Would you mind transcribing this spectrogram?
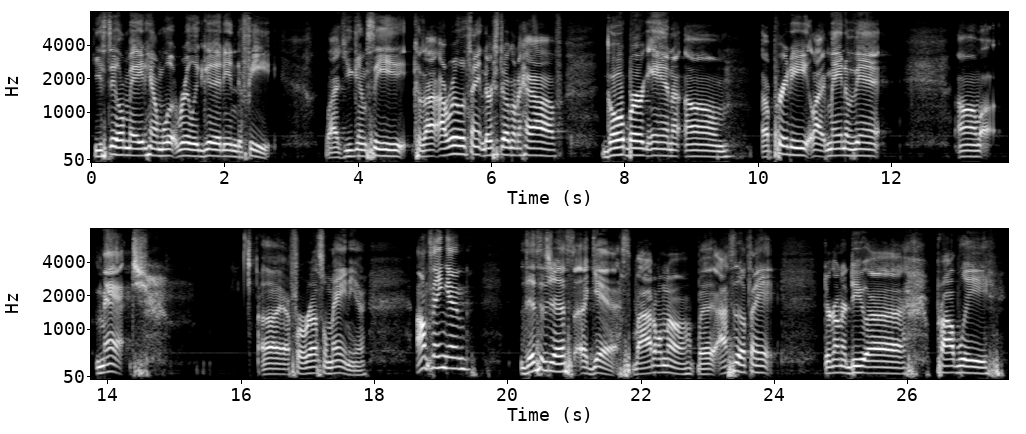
he still made him look really good in defeat. Like you can see, because I, I, really think they're still going to have Goldberg in um, a pretty like main event um, match uh, for WrestleMania. I'm thinking this is just a guess, but I don't know. But I still think they're gonna do uh probably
